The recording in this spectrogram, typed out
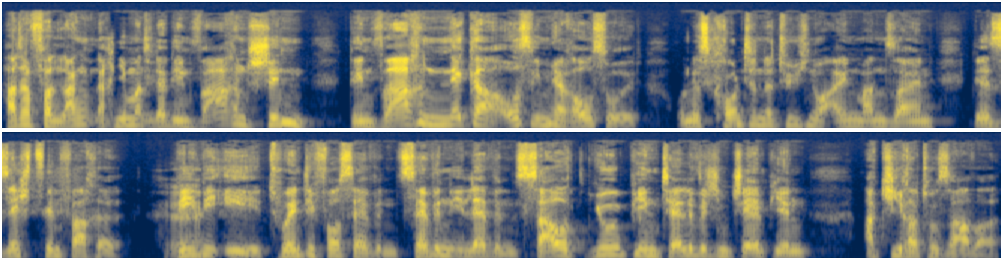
hat er verlangt nach jemandem, der den wahren Shin, den wahren Necker aus ihm herausholt. Und es konnte natürlich nur ein Mann sein, der 16-fache BBE 24/7 7-Eleven South European Television Champion Akira Tosawa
